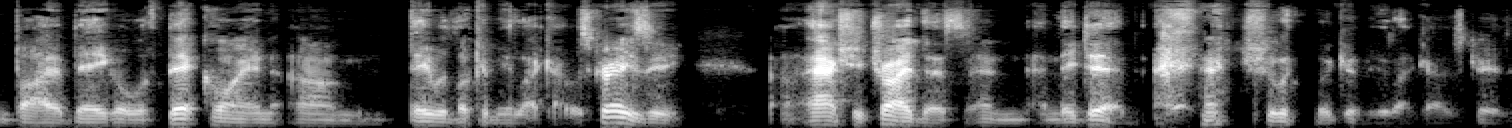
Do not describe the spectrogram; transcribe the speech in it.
buy a bagel with bitcoin um, they would look at me like i was crazy i actually tried this and and they did. Actually look at me like i was crazy.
